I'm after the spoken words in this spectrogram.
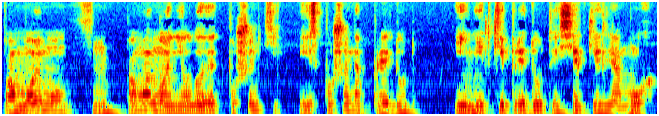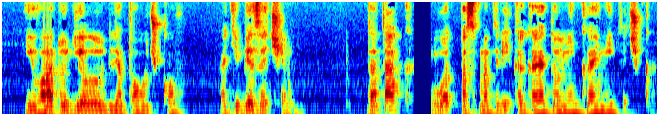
По-моему, хм, по-моему, они ловят пушинки и из пушинок придут. И нитки придут, и сетки для мух, и вату делают для паучков. А тебе зачем? Да так, вот посмотри, какая тоненькая ниточка.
